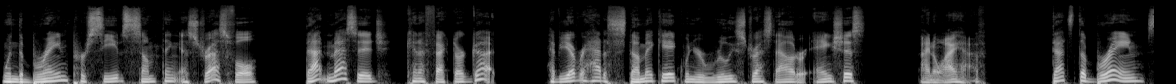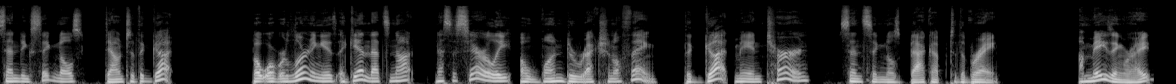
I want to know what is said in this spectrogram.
when the brain perceives something as stressful, that message can affect our gut. Have you ever had a stomach ache when you're really stressed out or anxious? I know I have. That's the brain sending signals down to the gut. But what we're learning is, again, that's not necessarily a one directional thing. The gut may in turn send signals back up to the brain. Amazing, right?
